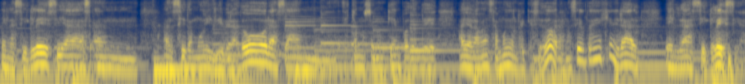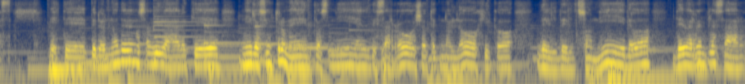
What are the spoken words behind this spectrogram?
en las iglesias han sido muy liberadoras, estamos en un tiempo donde hay alabanzas muy enriquecedoras, ¿no es cierto? En general en las iglesias. Este, pero no debemos olvidar que ni los instrumentos, ni el desarrollo tecnológico del, sonido debe reemplazar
